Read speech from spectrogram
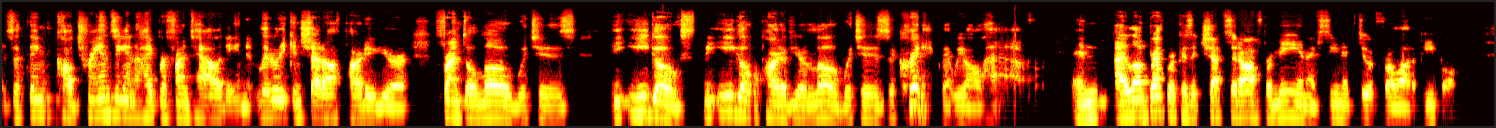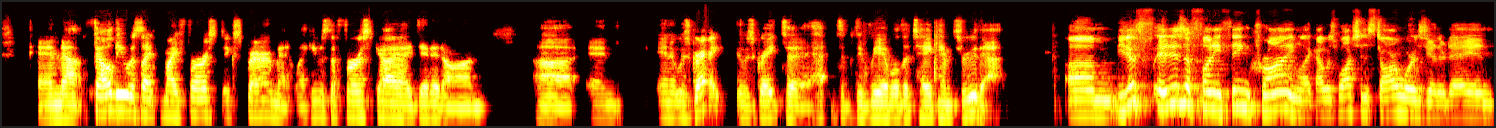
it's a thing called transient hypofrontality, and it literally can shut off part of your frontal lobe, which is the ego, the ego part of your lobe, which is a critic that we all have. And I love breathwork because it shuts it off for me, and I've seen it do it for a lot of people. And uh, Feldy was like my first experiment. Like he was the first guy I did it on, uh, and and it was great. It was great to, to to be able to take him through that. Um, you know, it is a funny thing crying. Like I was watching Star Wars the other day, and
